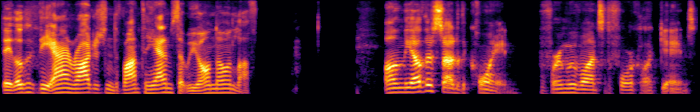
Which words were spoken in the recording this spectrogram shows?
they look like the Aaron Rodgers and Davante Adams that we all know and love. On the other side of the coin, before we move on to the four o'clock games,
